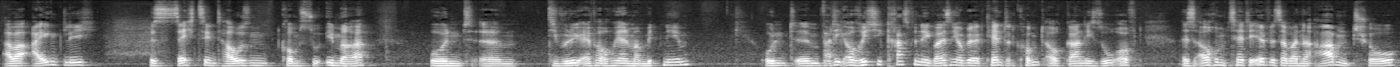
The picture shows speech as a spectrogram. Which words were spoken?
Aber eigentlich bis 16.000 kommst du immer und ähm, die würde ich einfach auch gerne mal mitnehmen. Und ähm, was ich auch richtig krass finde, ich weiß nicht, ob ihr das kennt, das kommt auch gar nicht so oft, ist auch im ZDF, ist aber eine Abendshow,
